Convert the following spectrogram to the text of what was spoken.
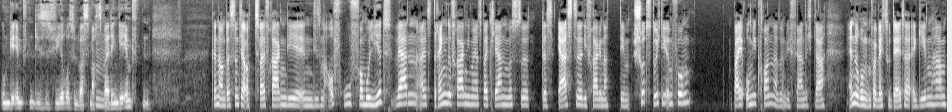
Ungeimpften, dieses Virus, und was macht es mhm. bei den Geimpften? Genau, und das sind ja auch zwei Fragen, die in diesem Aufruf formuliert werden als drängende Fragen, die man jetzt bald klären müsste. Das erste, die Frage nach dem Schutz durch die Impfung bei Omikron, also inwiefern sich da Änderungen im Vergleich zu Delta ergeben haben.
